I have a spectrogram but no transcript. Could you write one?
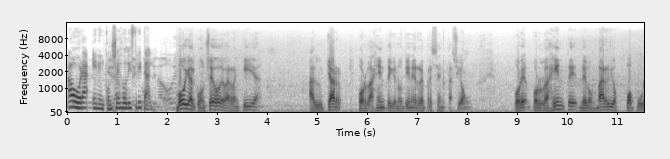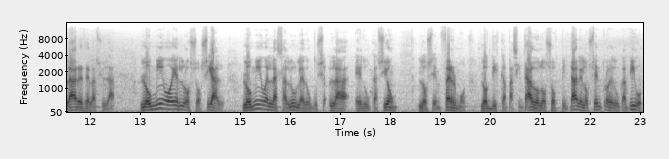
ahora en el Consejo Distrital. Voy al Consejo de Barranquilla a luchar por la gente que no tiene representación, por, la gente de los barrios populares de la ciudad, Lo mío es lo social, lo mío es la salud, la, educación, los enfermos, los discapacitados, los hospitales, los centros educativos.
